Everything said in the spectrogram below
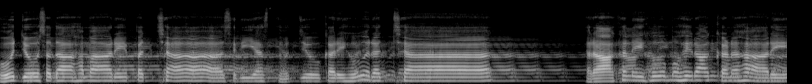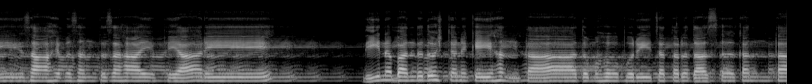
ਹੋ ਜੋ ਸਦਾ ਹਮਾਰੇ ਪੱਛਾ ਸ੍ਰੀ ਅਸਤੁਜੋ ਕਰਿਹੁ ਰੱਛਾ ਰਾਖ ਲਿਹੋ ਮੋਹਿ ਰਾਖਣ ਹਾਰੇ ਸਾਹਿਬ ਸੰਤ ਸਹਾਇ ਪਿਆਰੇ ਦੀਨ ਬੰਦ ਦੁਸ਼ਟਨ ਕੇ ਹੰਤਾ ਤੁਮਹੁ ਪੁਰੀ ਚਤੁਰਦਸ ਕੰਤਾ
